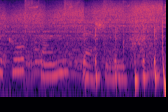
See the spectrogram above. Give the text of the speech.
Magical Sun Sessions.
